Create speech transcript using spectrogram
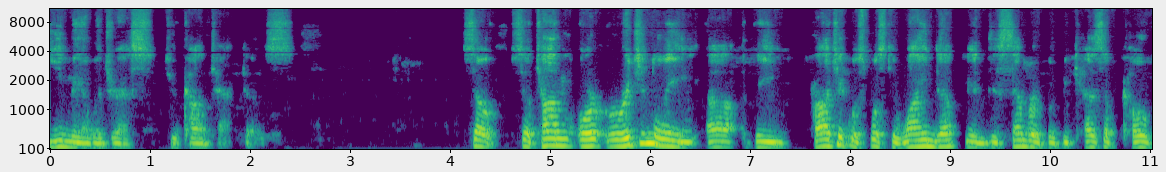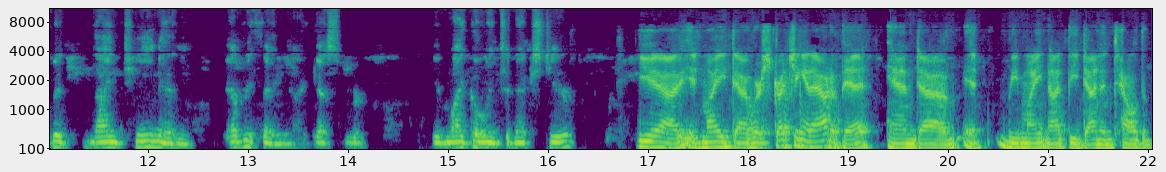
email address to contact us. So, so Tom, or originally uh, the project was supposed to wind up in December, but because of COVID nineteen and everything, I guess it might go into next year. Yeah, it might, uh, we're stretching it out a bit and um, it, we might not be done until the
